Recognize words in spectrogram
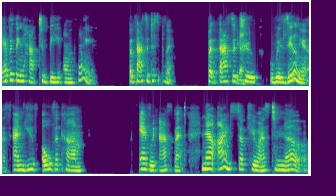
everything had to be on point. But that's a discipline but that's a yeah. true resilience and you've overcome every aspect now i am so curious to know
